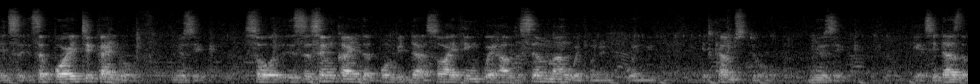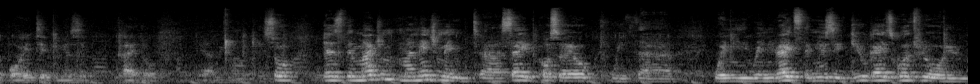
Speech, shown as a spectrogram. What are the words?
It's, it's a poetic kind of music. So it's the same kind that Pompi does. So I think we have the same language when it, when it comes to music. Yes, he does the poetic music kind of. Yeah. Okay. So does the manage- management uh, side also help with uh, when he when he writes the music? Do you guys go through or you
